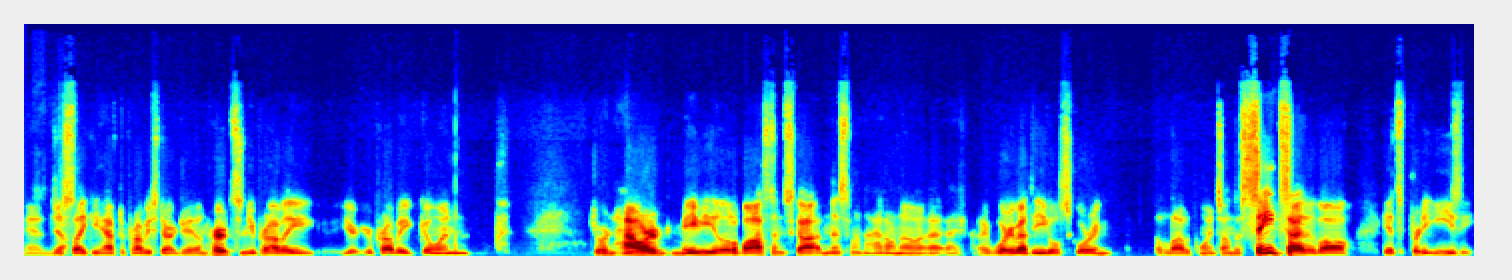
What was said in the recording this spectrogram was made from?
And just like you have to probably start Jalen Hurts, and you probably, you're, you're probably going Jordan Howard, maybe a little Boston Scott in this one. I don't know. I, I, I worry about the Eagles scoring a lot of points. On the Saints side of the ball, gets pretty easy.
